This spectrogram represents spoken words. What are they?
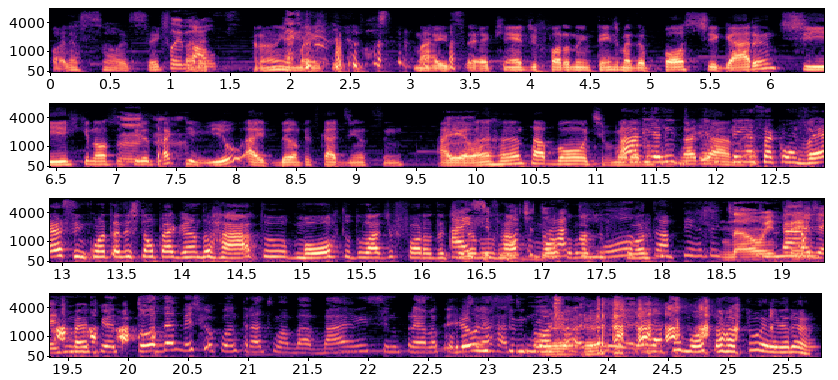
olha só, eu sei que Foi mal. estranho, mas, mas é, quem é de fora não entende, mas eu posso te garantir que nosso filho tá aqui, viu? Aí deu uma piscadinha assim. Aí ela, aham, tá bom, tipo, melhor Ah, não e ele, ele tem né? essa conversa enquanto eles estão pegando o rato morto do lado de fora, da Ah, tirando esse os ratos do mortos rato morto fora. é uma perda de Não Ah, entendi. gente, mas porque toda vez que eu contrato uma babá, eu ensino pra ela como Eu tirar rato morto da ratoeira. Rato morto da ratoeira.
